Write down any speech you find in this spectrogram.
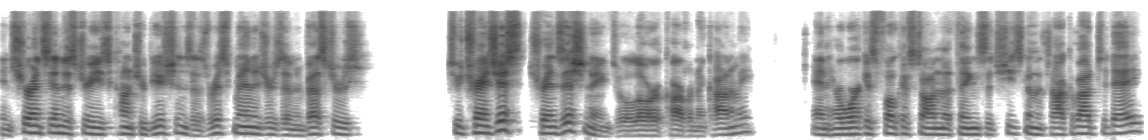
insurance industry's contributions as risk managers and investors to transi transitioning to a lower carbon economy. And her work is focused on the things that she's going to talk about today.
